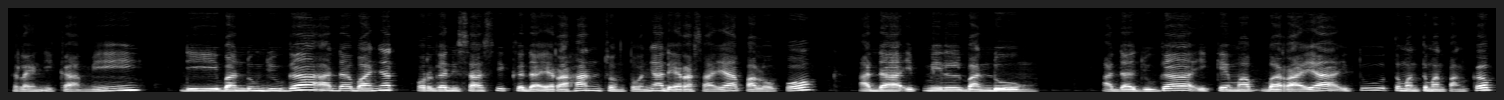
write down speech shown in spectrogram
Selain IKAMI, di Bandung juga ada banyak organisasi kedaerahan, contohnya daerah saya Palopo, ada IPMIL Bandung. Ada juga IKEMAP Baraya, itu teman-teman pangkep.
